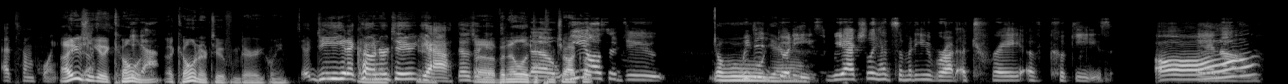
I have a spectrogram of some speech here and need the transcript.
at some point. I usually Yes. get a cone, Yeah. a cone or two from Dairy Queen. Do you get a cone Yeah, or two? yeah. Yeah, those are Uh, good. vanilla No, chocolate. we also do Oh, we did yeah. goodies. We actually had somebody who brought a tray of cookies Oh, and um,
